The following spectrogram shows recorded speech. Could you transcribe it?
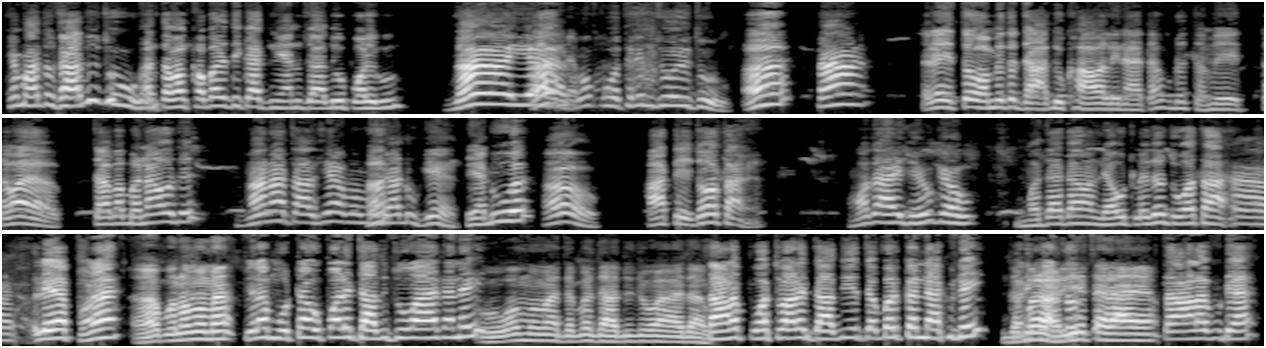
કે મારે તો જાદુ જોવું. અને તમને ખબર હતી કે આ નાનું જાદુ પડ્યું? ના યાર હું? કોથરીમ જોયું તું. હા? તાણ. અરે એ તો અમે તો જાદુ ખાવા લઈને આવ્યા હતા તમે. તમારે ચા બા બનાવો છે ના ના ચાલશે અમે? જાદુ કે જાદુ હે હા તે જો તાણે. મજા આવી જેવું કેવું? મજા તા લેઆઉટ લઈ જોવા તા. એટલે ભણા. હા બોલો મામા. પેલા મોટા ઉપાડે જાદુ જોવા આયા તા નહીં? ઓવો મામા જબર જાદુ જોવા આવ્યા હતા તાણે પોચ વાળે જાદુ એ જબર કરી નાખ્યું નહીં? જબર હળીએ ચરાયા તાણા બુડ્યા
